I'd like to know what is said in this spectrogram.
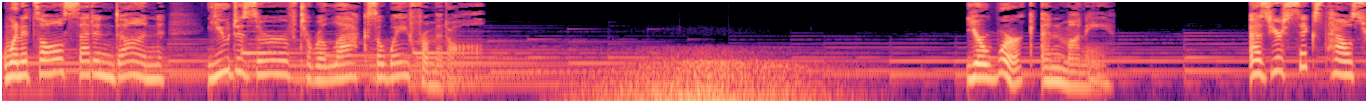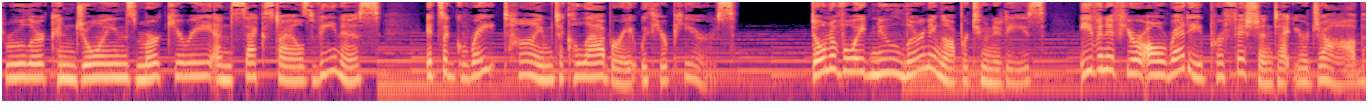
When it's all said and done, you deserve to relax away from it all. Your work and money. As your sixth house ruler conjoins Mercury and sextiles Venus, it's a great time to collaborate with your peers. Don't avoid new learning opportunities, even if you're already proficient at your job.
